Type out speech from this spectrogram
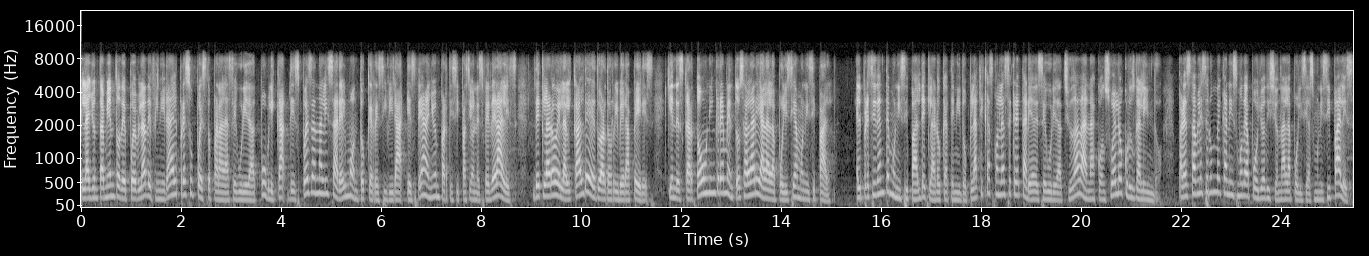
El Ayuntamiento de Puebla definirá el presupuesto para la seguridad pública después de analizar el monto que recibirá este año en participaciones federales, declaró el alcalde Eduardo Rivera Pérez, quien descartó un incremento salarial a la Policía Municipal. El presidente municipal declaró que ha tenido pláticas con la secretaria de Seguridad Ciudadana, Consuelo Cruz Galindo, para establecer un mecanismo de apoyo adicional a policías municipales.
